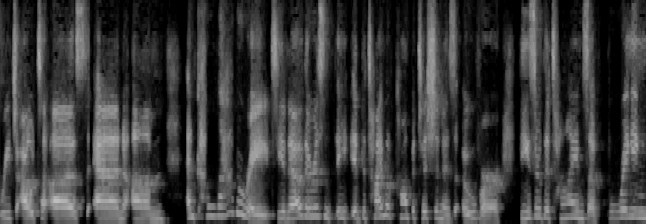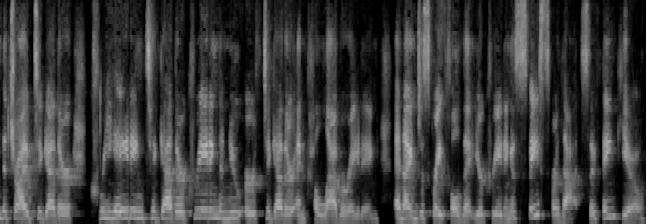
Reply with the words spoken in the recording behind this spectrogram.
reach out to us, and um, and collaborate. You know, there isn't the time of competition is over. These are the times of bringing the tribe together, creating together, creating the new earth together, and collaborating. And I'm just grateful that you're creating a space for that. So, thank you.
